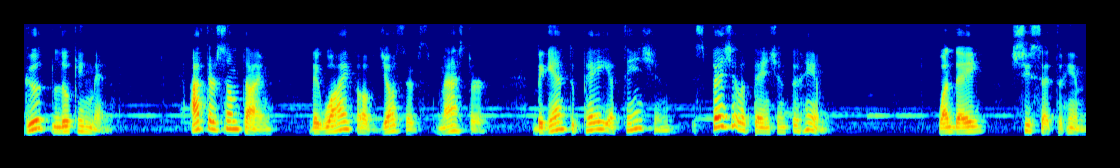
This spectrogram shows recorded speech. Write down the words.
good looking man. After some time, the wife of Joseph's master began to pay attention, special attention to him. One day she said to him,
